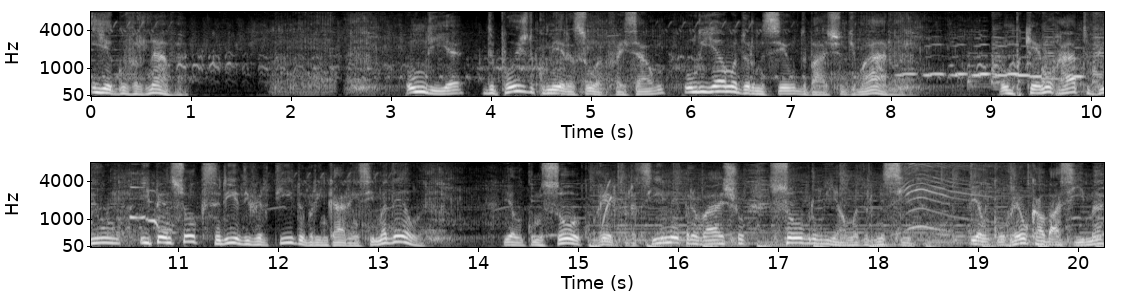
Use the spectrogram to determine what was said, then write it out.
e a governava. Um dia, depois de comer a sua refeição, o leão adormeceu debaixo de uma árvore. Um pequeno rato viu e pensou que seria divertido brincar em cima dele. Ele começou a correr para cima e para baixo sobre o leão adormecido. Ele correu cauda acima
